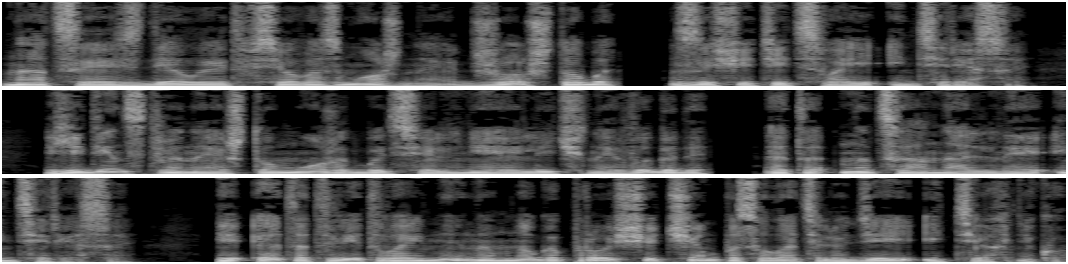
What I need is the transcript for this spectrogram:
Нация сделает все возможное, Джо, чтобы защитить свои интересы. Единственное, что может быть сильнее личной выгоды, это национальные интересы. И этот вид войны намного проще, чем посылать людей и технику,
